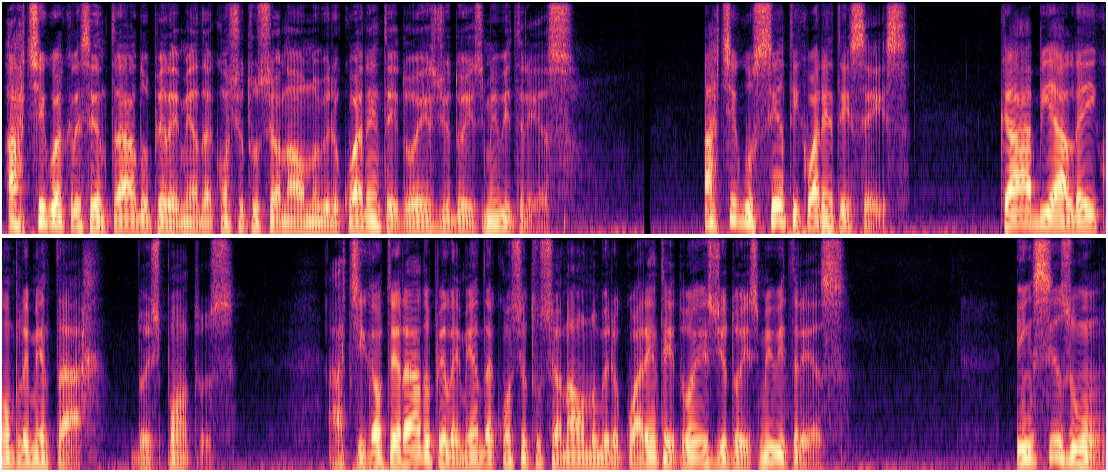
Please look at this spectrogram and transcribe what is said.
Artigo acrescentado pela emenda constitucional número quarenta e dois de dois mil e três. Artigo cento e quarenta e seis. Cabe à lei complementar dois pontos artigo alterado pela emenda constitucional número quarenta e dois de dois mil e três. Inciso um.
